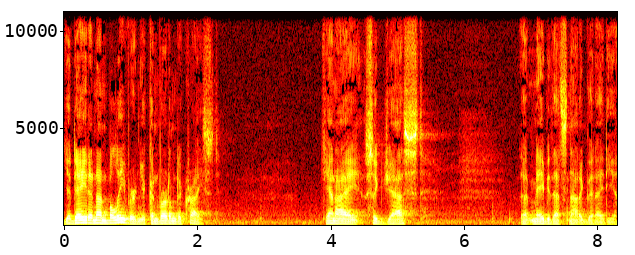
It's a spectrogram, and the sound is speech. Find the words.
You date an unbeliever and you convert them to Christ. Can I suggest that maybe that's not a good idea?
